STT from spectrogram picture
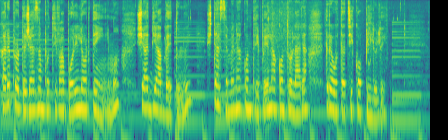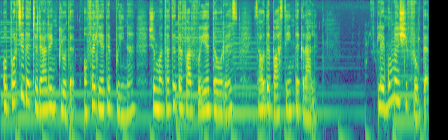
care protejează împotriva bolilor de inimă și a diabetului și de asemenea contribuie la controlarea greutății copilului. O porție de cereale include o felie de pâine, jumătate de farfurie de orez sau de paste integrale. Legume și fructe.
